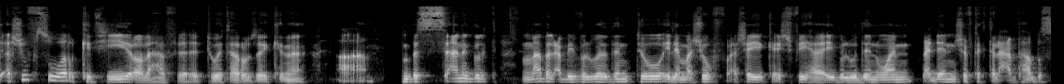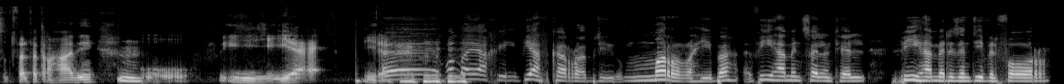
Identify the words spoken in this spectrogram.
أشوف صور كثيرة لها في تويتر وزي كذا بس أنا قلت ما بلعب Evil Within 2 إلى ما أشوف أشيك إيش فيها Evil Within 1 بعدين شفتك تلعبها بالصدفة الفترة هذه. و يا آه والله يا أخي فيها أفكار رعب جي- مرة رهيبة. فيها من Silent Hill فيها من Resident Evil 4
